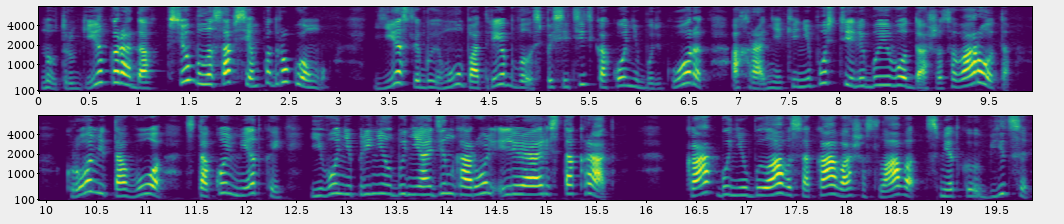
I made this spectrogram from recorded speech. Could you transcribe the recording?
но в других городах все было совсем по-другому. Если бы ему потребовалось посетить какой-нибудь город, охранники не пустили бы его даже за ворота. Кроме того, с такой меткой его не принял бы ни один король или аристократ. Как бы ни была высока ваша слава с меткой убийцы,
